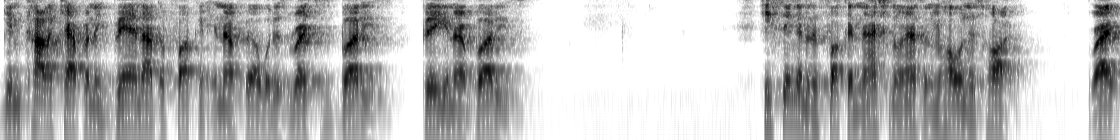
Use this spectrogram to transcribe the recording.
getting Colin Kaepernick banned out the fucking NFL with his racist buddies, billionaire buddies. He's singing the fucking national anthem, holding his heart, right?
